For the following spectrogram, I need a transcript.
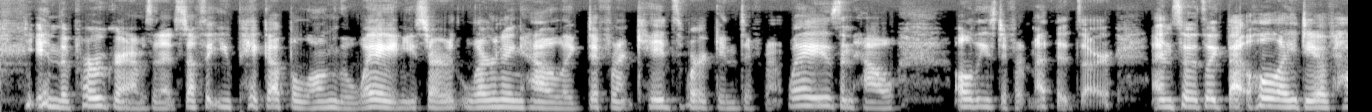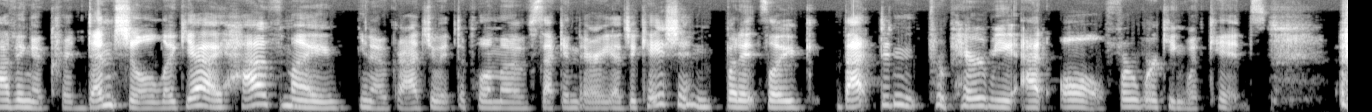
in the programs and it's stuff that you pick up along the way and you start learning how like different kids work in different ways and how all these different methods are. And so it's like that whole idea of having a credential, like, yeah, I have my, you know, graduate diploma of secondary education, but it's like that didn't prepare me at all for working with kids.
